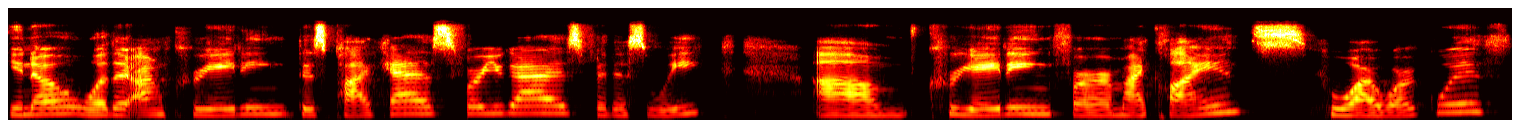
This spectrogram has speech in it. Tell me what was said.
You know, whether I'm creating this podcast for you guys for this week, um, creating for my clients who I work with,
